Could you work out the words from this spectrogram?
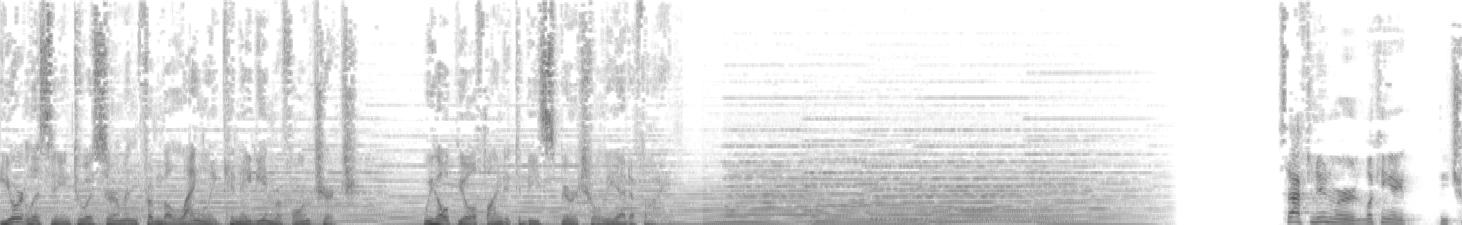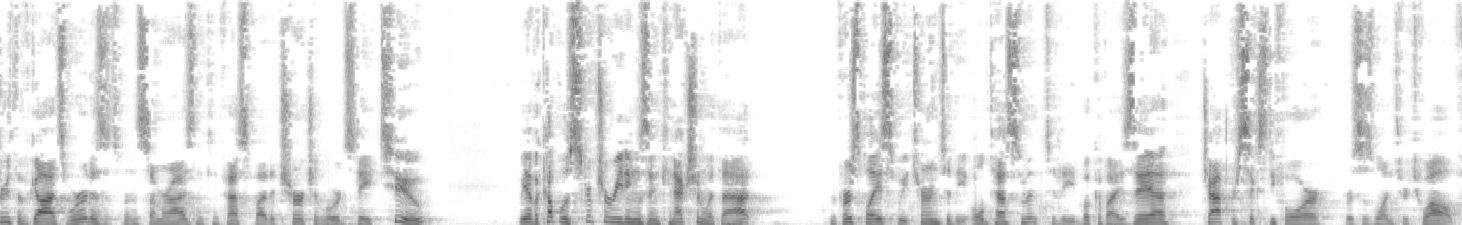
You're listening to a sermon from the Langley Canadian Reformed Church. We hope you'll find it to be spiritually edifying. This afternoon we're looking at the truth of God's Word as it's been summarized and confessed by the church in Lord's Day 2. We have a couple of scripture readings in connection with that. In the first place, we turn to the Old Testament, to the book of Isaiah, chapter 64, verses 1 through 12.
